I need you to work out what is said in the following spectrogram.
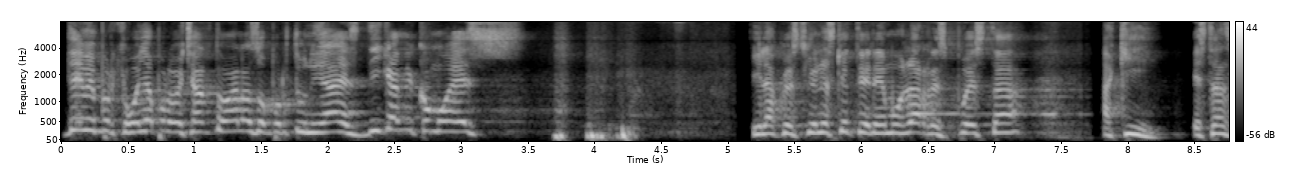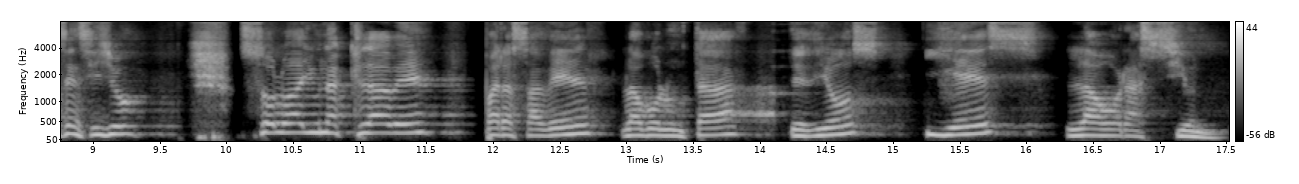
deme porque voy a aprovechar todas las oportunidades, dígame cómo es. Y la cuestión es que tenemos la respuesta aquí. Es tan sencillo Solo hay una clave para saber la voluntad de Dios y es la oración.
